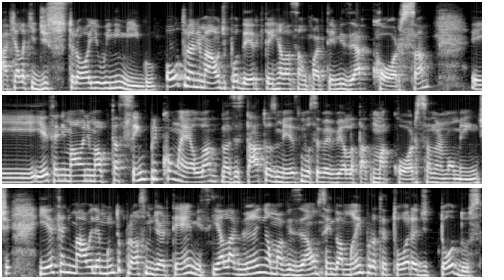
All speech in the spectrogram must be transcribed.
aquela que destrói o inimigo. Outro animal de poder que tem relação com Artemis é a corça. E esse animal é um animal que está sempre com ela, nas estátuas mesmo, você vai ver ela tá com uma corça normalmente. E esse animal ele é muito próximo de Artemis e ela ganha uma visão sendo a mãe protetora de todos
